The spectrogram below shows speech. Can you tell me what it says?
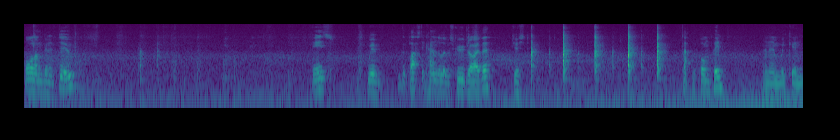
all I'm going to do is with the plastic handle of a screwdriver just tap the pump in and then we can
